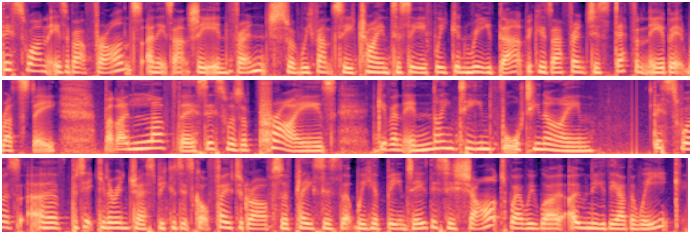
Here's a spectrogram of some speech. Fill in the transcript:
This one is about France and it's actually in French, so we fancy trying to see if we can read that because our French is definitely a bit rusty. But I love this. This was a prize given in 1949. This was of particular interest because it's got photographs of places that we have been to. This is Chartres, where we were only the other week.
